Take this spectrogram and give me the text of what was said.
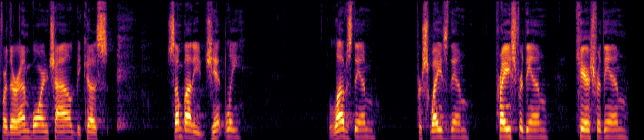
for their unborn child because somebody gently loves them, persuades them, prays for them, cares for them,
